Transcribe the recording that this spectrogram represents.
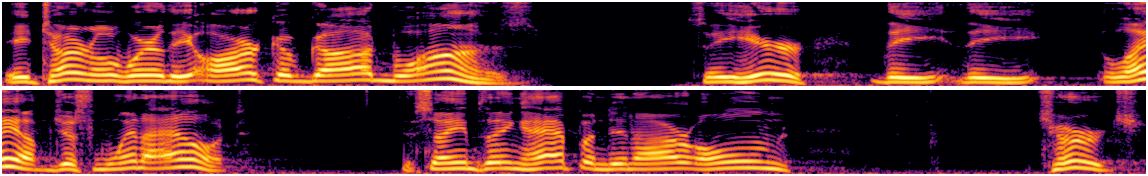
eternal where the ark of God was. See here, the, the lamp just went out. The same thing happened in our own church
